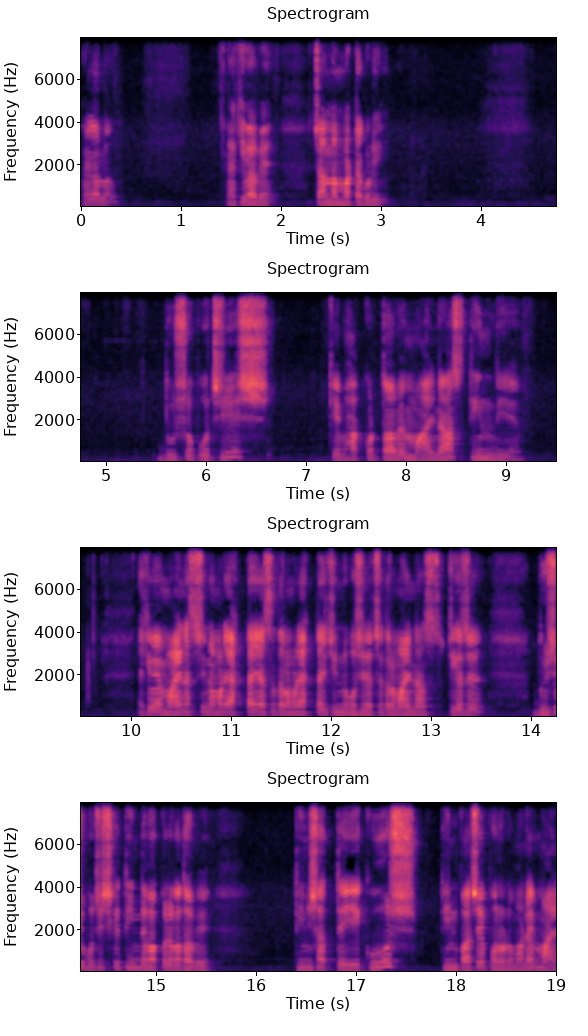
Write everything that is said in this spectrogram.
হয়ে গেল। একইভাবে চার নাম্বারটা করি। দুশো পঁচিশকে ভাগ করতে হবে মাইনাস তিন দিয়ে। একইভাবে মাইনাস চিহ্ন আমার একটাই আছে, তাহলে আমার একটাই চিহ্ন বসে যাচ্ছে, তাহলে মাইনাস, ঠিক আছে? দুশো পঁচিশকে তিন দিয়ে ভাগ করলে কত হবে? তিন সাতে একুশ তিন পাঁচে পনেরো মানে মাই,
